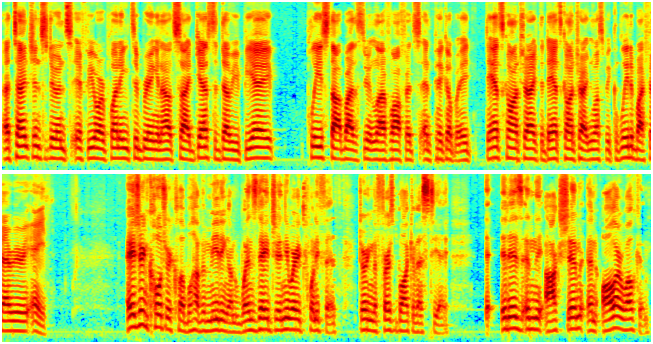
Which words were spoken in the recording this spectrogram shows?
Attention students, if you are planning to bring an outside guest to WPA, please stop by the Student Life office and pick up a dance contract. The dance contract must be completed by February 8th. Asian Culture Club will have a meeting on Wednesday, January 25th during the first block of STA. It is in the Ox Gym and all are welcome.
